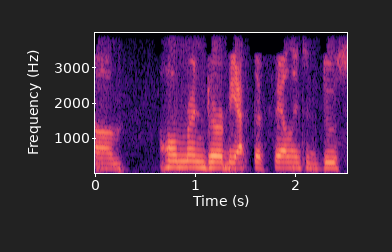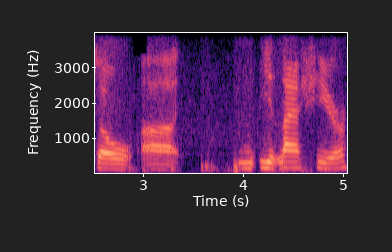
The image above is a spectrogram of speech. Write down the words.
um, home run derby after failing to do so uh, last year,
